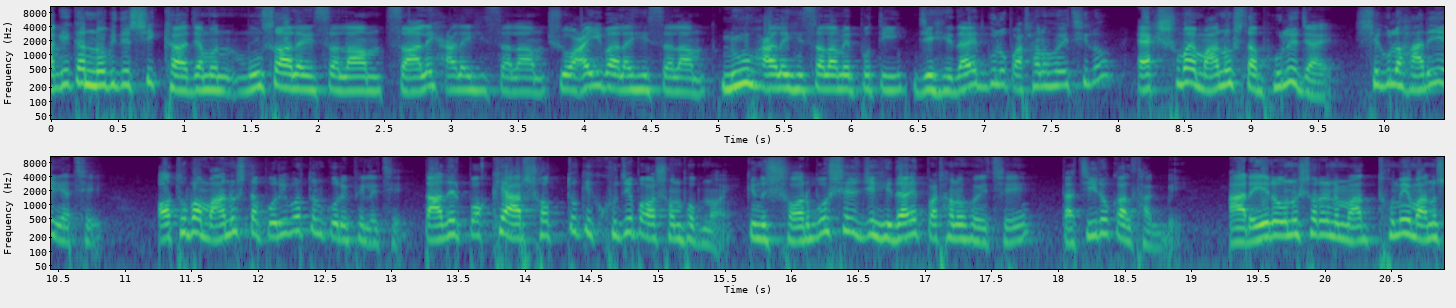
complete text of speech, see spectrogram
আগেকার নবীদের শিক্ষা যেমন মুসা আলাইহিসাল্লাম সালেহ আলাইহিসাল্লাম শুআইব আলাইহিসাল্লাম নূহ আলাইহিসাল্লামের প্রতি যে হেদায়েতগুলো পাঠানো হয়েছিল, একসময় মানুষ তা ভুলে যায়, সেগুলো হারিয়ে গেছে, অথবা মানুষ তা পরিবর্তন করে ফেলেছে। তাদের পক্ষে আর সত্যকে খুঁজে পাওয়া সম্ভব নয়। কিন্তু সর্বশেষ যে হৃদায়ত পাঠানো হয়েছে, তা চিরকাল থাকবে। আর এর অনুসরণের মাধ্যমে মানুষ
